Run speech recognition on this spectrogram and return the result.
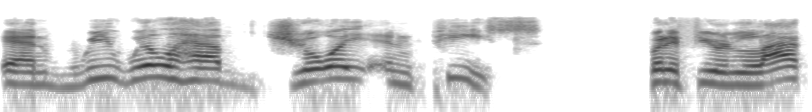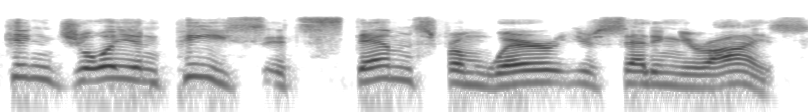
And we will have joy and peace. But if you're lacking joy and peace, it stems from where you're setting your eyes.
